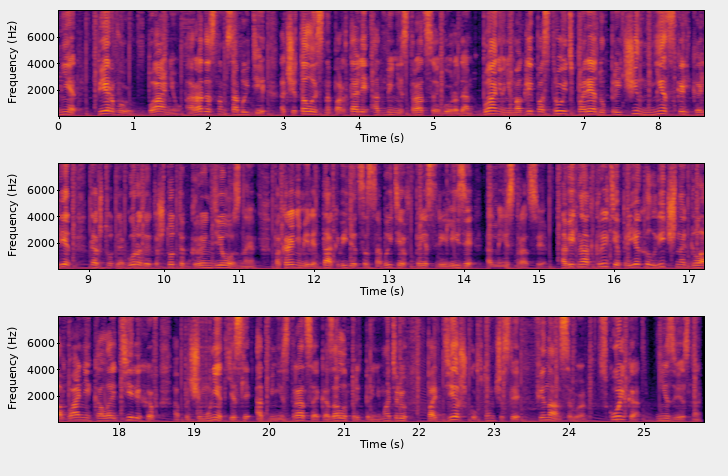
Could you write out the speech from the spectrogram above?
нет, первую баню о радостном событии отчиталась на портале администрация города. Баню не могли построить по ряду причин несколько лет, так что для города это что-то грандиозное. По крайней мере, так видятся события в пресс-релизе администрации. А ведь на открытие приехал лично глава Николай Терехов. А почему нет, если администрация оказала предпринимателю поддержку, в том числе финансовую? Сколько? Неизвестно.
